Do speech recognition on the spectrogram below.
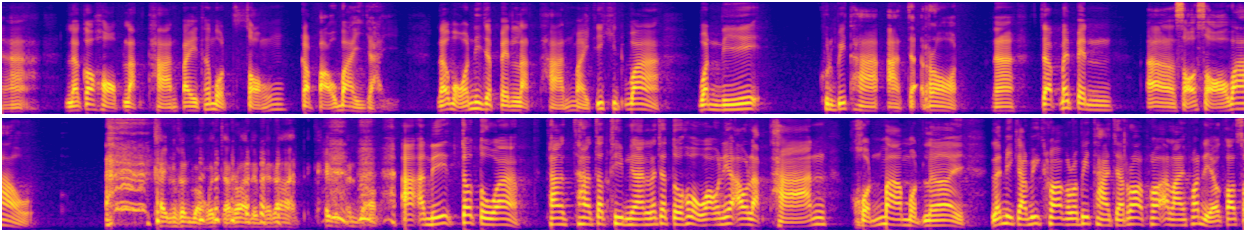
นะฮะแล้วก็หอบหลักฐานไปทั้งหมด 2 กระเป๋าใบใหญ่ แล้วบอกว่านี่จะเป็นหลักฐานใหม่ที่คิดว่าวันนี้คุณพิธาอาจจะรอดนะจะไม่เป็น สอสอว่าวใครเป็นคนบอกว่าจะรอดหรือไม่รอดใครเป็นคนบอกอะอันนี้เจ้าตัวทางทางเจ้าทีมงานและเจ้าตัวเขาบอกว่าวันนี้เอาหลักฐานขนมาหมดเลย และมีการวิเคราะห์กันว่าพิธาจะรอดเพราะอะไร เพราะเดี๋ยวกส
